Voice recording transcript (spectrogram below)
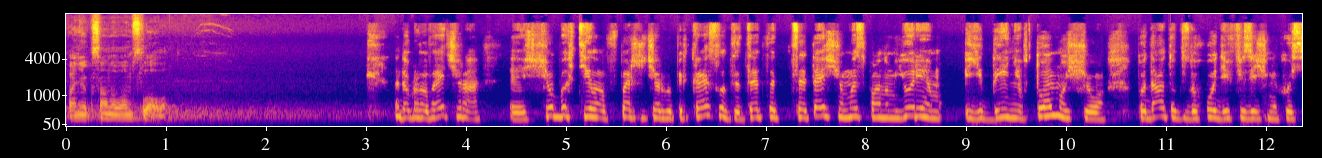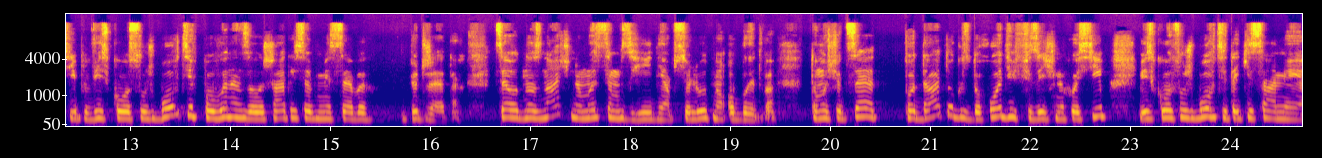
Пані Оксано, вам слово. Доброго вечора. Е, Що би хотіла в першу чергу підкреслити, це, це, це те, що ми з паном Юрієм єдині в тому, що податок з доходів фізичних осіб військовослужбовців повинен залишатися в місцевих бюджетах. Це однозначно. Ми з цим згідні, абсолютно обидва, тому що це. Податок з доходів фізичних осіб, військовослужбовці такі самі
